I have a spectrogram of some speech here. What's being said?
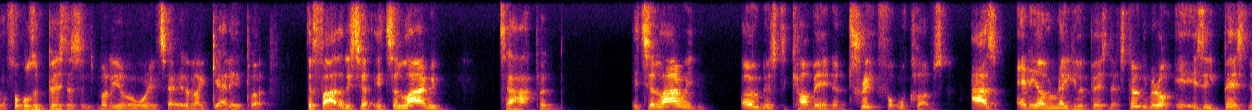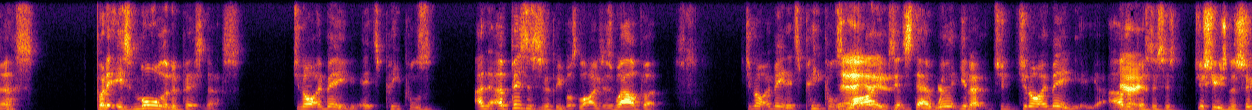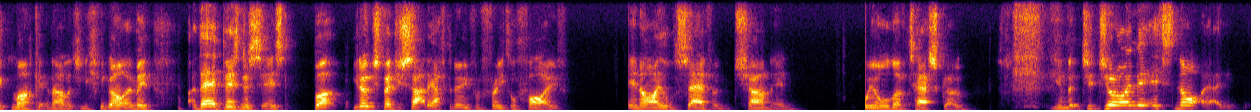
football's a business it's money oriented, and I get it. But the fact that it's a, it's allowing to happen, it's allowing owners to come in and treat football clubs as any other regular business. Don't get me wrong, it is a business, but it is more than a business. Do you know what I mean? It's people's and uh, a business is people's lives as well, but do you know what I mean? It's people's yeah, lives. Yeah, yeah. It's their. You know, do, do, you know what I mean? Other businesses, just using the supermarket analogy, you know what I mean? They're businesses, but you don't spend your Saturday afternoon from three till five in aisle seven chanting, "We all love Tesco." You know, do, do you know what I mean? It's not.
